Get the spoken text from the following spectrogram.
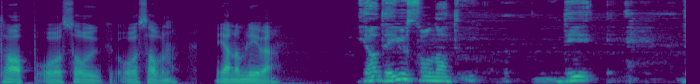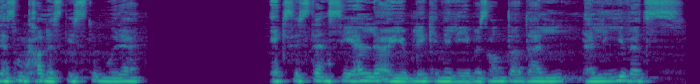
tap og sorg og savn gjennom livet. Ja, det er jo sånn at de, det som kalles de store eksistensielle øyeblikkene i livet, sant? Det, er, det er livets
